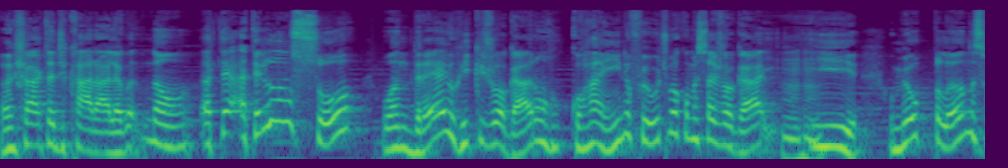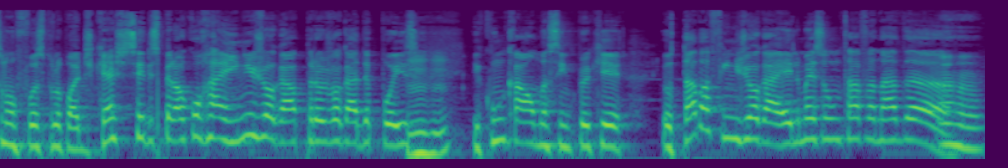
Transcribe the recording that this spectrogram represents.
Uncharted de caralho. Não, até, até ele lançou, o André e o Rick jogaram, o Corraine foi o último a começar a jogar, e o meu plano, se não fosse pelo podcast, seria esperar o Corraine jogar pra eu jogar depois, e com calma, assim, porque eu tava afim de jogar ele, mas eu não tava nada... Aham.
